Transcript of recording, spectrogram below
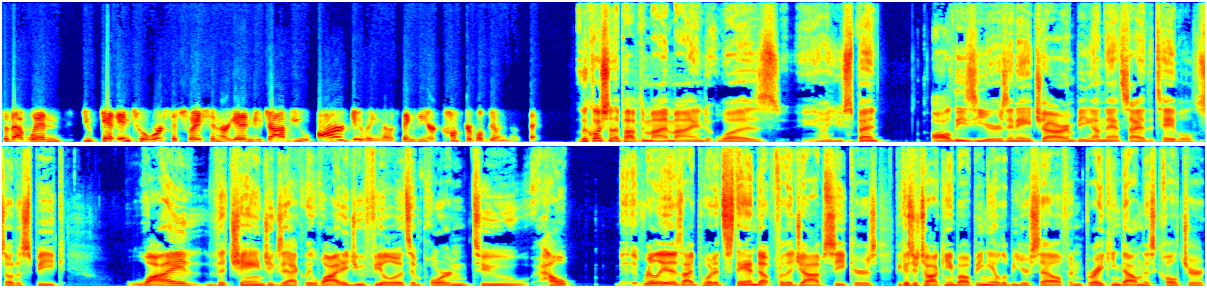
so that when you get into a work situation or get a new job, you are doing those things and you're comfortable doing those things. The question that popped in my mind was, you know, you spent all these years in HR and being on that side of the table, so to speak. Why the change exactly? Why did you feel it's important to help? It really, as I put it, stand up for the job seekers because you're talking about being able to be yourself and breaking down this culture.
